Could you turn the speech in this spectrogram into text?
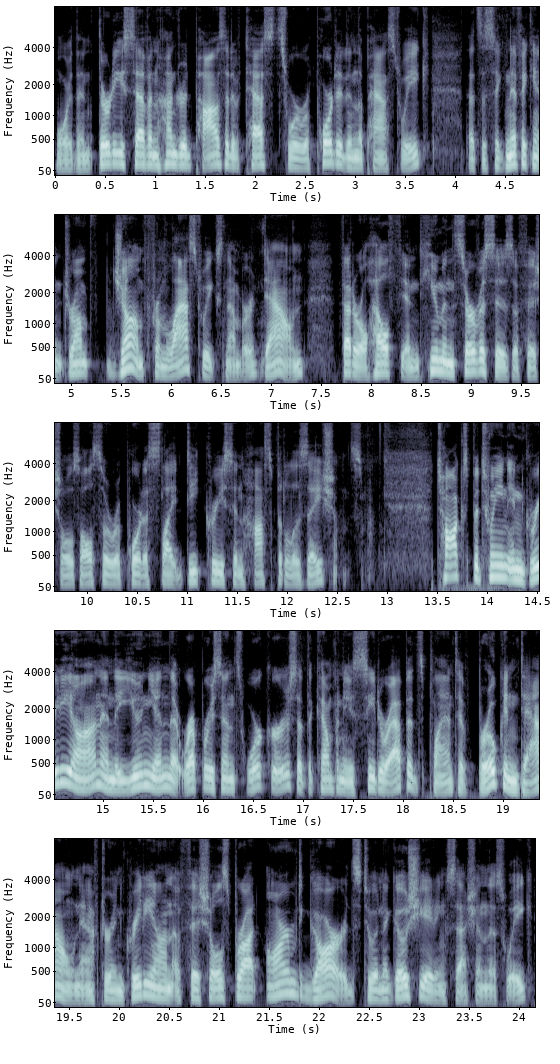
More than 3,700 positive tests were reported in the past week. That's a significant jump, jump from last week's number, down. Federal Health and Human Services officials also report a slight decrease in hospitalizations. Talks between Ingredion and the union that represents workers at the company's Cedar Rapids plant have broken down after Ingredion officials brought armed guards to a negotiating session this week.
